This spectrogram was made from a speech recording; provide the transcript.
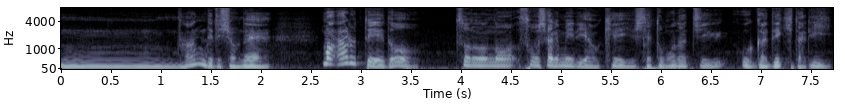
うーんなんででしょうね。まあある程度そのソーシャルメディアを経由して友達ができたり、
